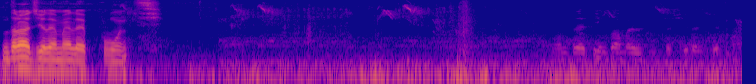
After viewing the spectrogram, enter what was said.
Dragile mele punți, între timp am reușit să și răcesc.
